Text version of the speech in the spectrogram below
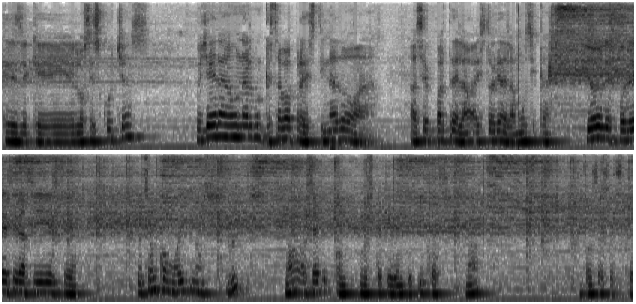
que desde que los escuchas, pues ya era un álbum que estaba predestinado a, a ser parte de la historia de la música. Yo les podría decir así, este, pues son como himnos, ¿no? O sea, con los que te identificas, ¿no? Entonces, este,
